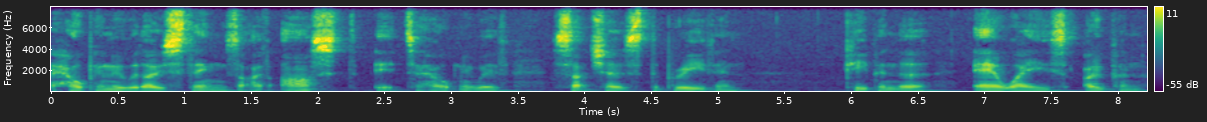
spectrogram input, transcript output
helping me with those things that I've asked it to help me with, such as the breathing, keeping the airways open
